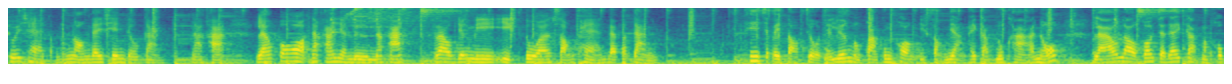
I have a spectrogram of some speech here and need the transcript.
ช่วยแชร์กับน้องๆได้เช่นเดียวกัน นะคะ แล้วก็นะคะอย่าลืมนะคะ เรายังมีอีกตัว 2 แผนแบบประกันที่จะไปตอบโจทย์ในเรื่องของความคุ้มครองอีก 2 อย่างให้กับลูกค้าเนาะแล้วเราก็จะได้กลับมาพบ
